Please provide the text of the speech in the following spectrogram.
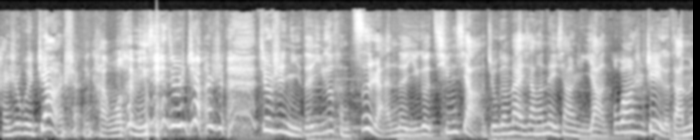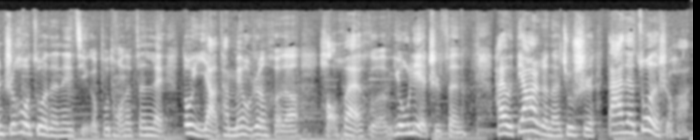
还是会这样式，你看我很明显就是这样式，就是你的一个很自然的一个倾向，就跟外向和内向是一样。不光是这个，咱们之后做的那几个不同的分类都一样，它没有任何的好坏和优劣之分。还有第二个呢，就是大家在做的时候啊，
